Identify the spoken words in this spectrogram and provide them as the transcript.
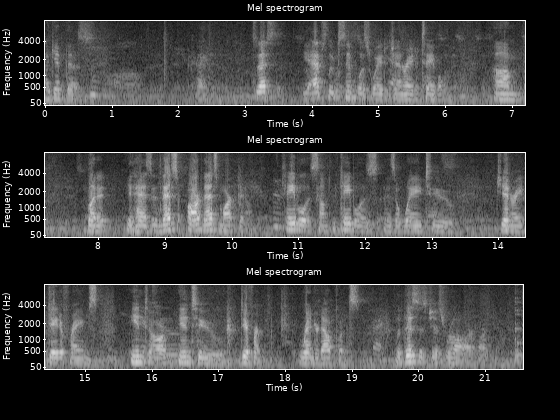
I get this. Okay. So that's the absolute simplest way to generate a table. Um, But it, it has, that's our, that's Markdown. kable is something, kable is, is a way to generate data frames into our, into different rendered outputs. Right. But this is just raw R Markdown.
